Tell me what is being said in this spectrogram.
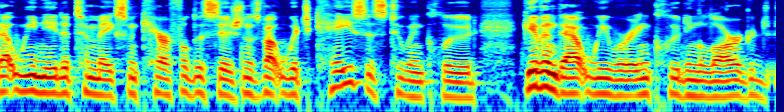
that we needed to make some careful decisions about which cases to include, given that we were including large,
